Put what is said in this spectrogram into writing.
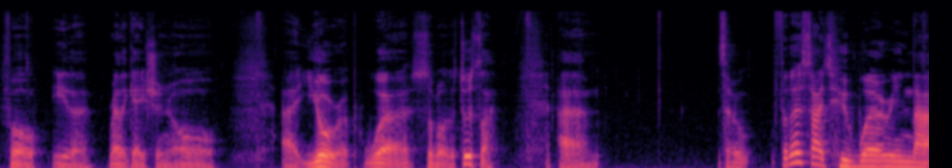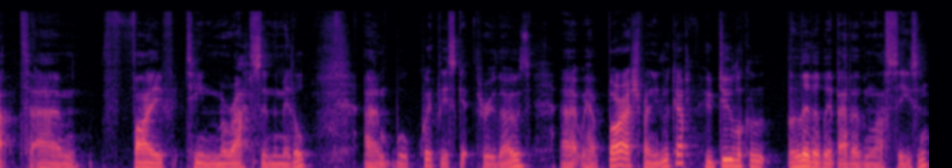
for either relegation or uh, Europe were Sloboda Tuzla. Um, so for those sides who were in that um, five-team morass in the middle, um, we'll quickly skip through those. Uh, we have Borac Luka, who do look a, a, little bit better than last season.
